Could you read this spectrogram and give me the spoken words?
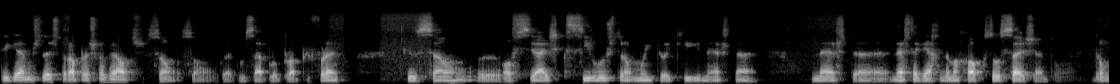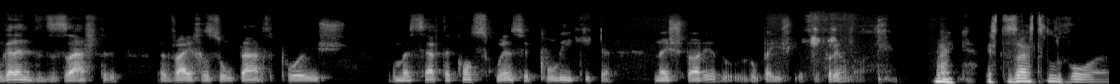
digamos, das tropas rebeldes. São, são a começar pelo próprio Franco, que são uh, oficiais que se ilustram muito aqui nesta, nesta, nesta Guerra de Marrocos, ou seja, de um, de um grande desastre vai resultar depois uma certa consequência política na história do, do país que sofreu. É? Bem, este desastre levou a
